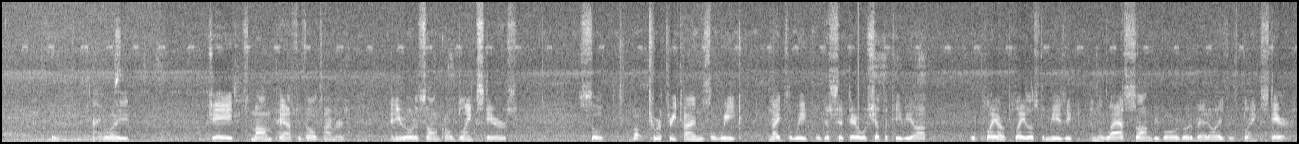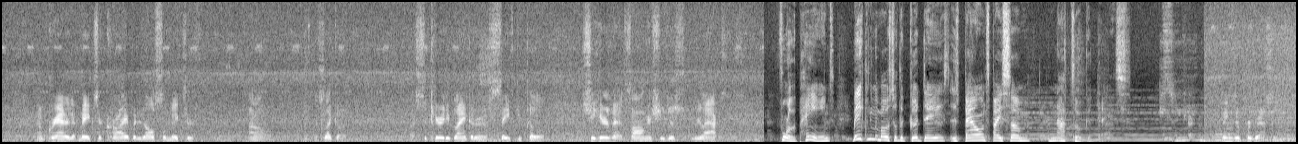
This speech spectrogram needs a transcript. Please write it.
Well, he, Jay's mom passed with Alzheimer's, and he wrote a song called Blank Stares. So about two or three times a week, nights a week, we'll just sit there, we'll shut the TV off, we'll play our playlist of music, and the last song before we go to bed always is Blank Stares. Now granted it makes her cry, but it also makes her, I don't know, it's like a, a security blanket or a safety pillow. She hears that song and she just relaxes. For the Paynes, making the most of the good days is balanced by some not so good days. Things are progressing.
